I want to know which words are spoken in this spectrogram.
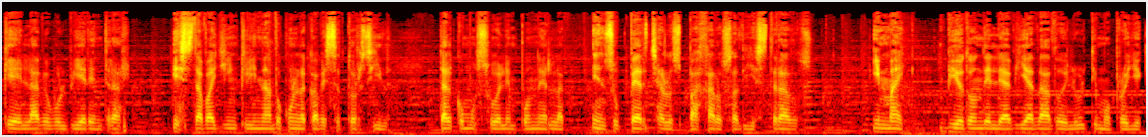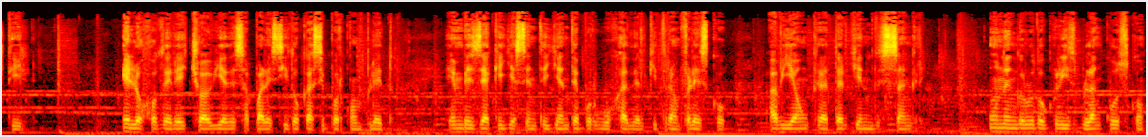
que el ave volviera a entrar. Estaba allí inclinado con la cabeza torcida, tal como suelen ponerla en su percha los pájaros adiestrados, y Mike vio dónde le había dado el último proyectil. El ojo derecho había desaparecido casi por completo. En vez de aquella centellante burbuja de alquitrán fresco, había un cráter lleno de sangre. Un engrudo gris blancuzco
